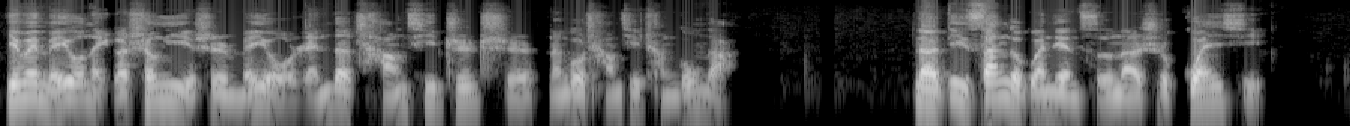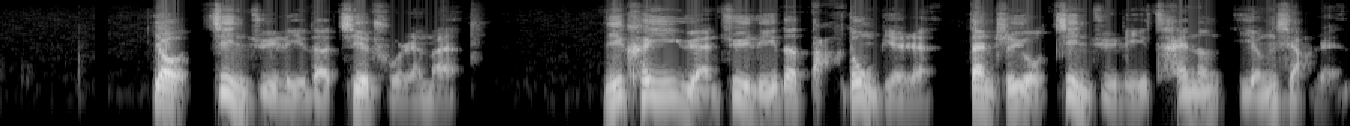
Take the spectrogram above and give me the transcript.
因为没有哪个生意是没有人的长期支持能够长期成功的。那第三个关键词呢是关系，要近距离的接触人们，你可以远距离的打动别人，但只有近距离才能影响人。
